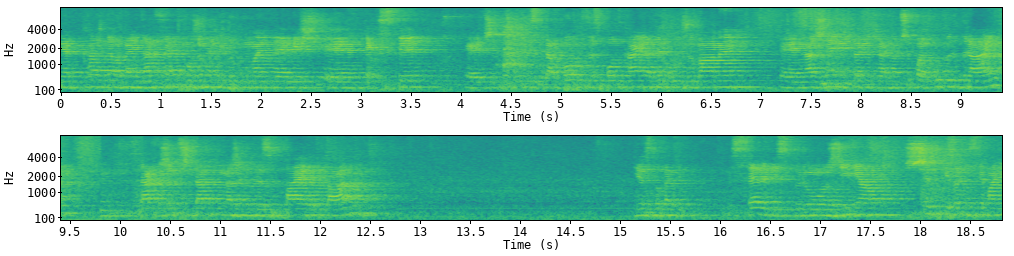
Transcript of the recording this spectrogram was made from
jak każda organizacja, tworzymy jakieś dokumenty, jakieś e, teksty, e, czy jakieś raporty ze spotkań, dlatego używamy e, narzędzi takich jak na przykład Google Drive. Także przydatne narzędzie to jest FirePad. Jest to taki serwis, który umożliwia szybkie zapisywanie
